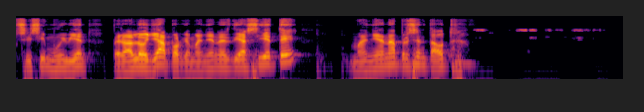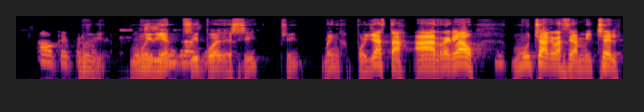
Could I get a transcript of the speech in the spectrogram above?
Sí, sí, muy bien, pero hazlo ya, porque mañana es día 7, mañana presenta otra. Ah, ok, perfecto. Muy bien, muy Muchísimas bien, sí puedes, sí, sí. Venga, pues ya está, arreglado. Muchas gracias, Michelle.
